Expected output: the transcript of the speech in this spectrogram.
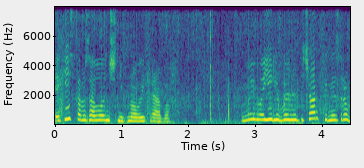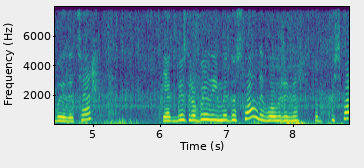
якийсь там залончник новий треба. Ну і мої любимі печарки не зробили це. Якби зробили і ми дослали вовремя, то письма,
